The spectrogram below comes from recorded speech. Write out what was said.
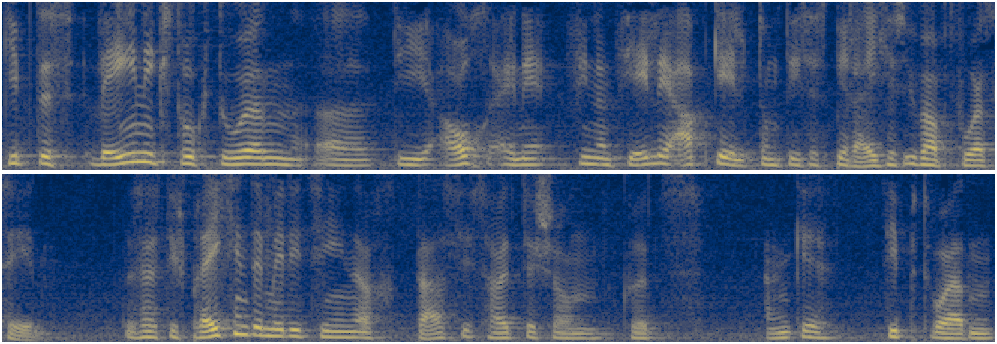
gibt es wenig Strukturen, äh, die auch eine finanzielle Abgeltung dieses Bereiches überhaupt vorsehen. Das heißt, die sprechende Medizin, auch das ist heute schon kurz angetippt worden,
